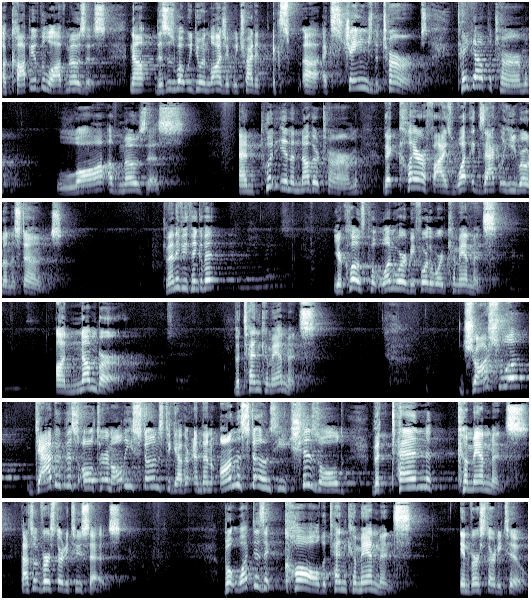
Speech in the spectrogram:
A copy of the law of Moses. Now, this is what we do in logic. We try to ex- uh, exchange the terms. Take out the term law of Moses and put in another term that clarifies what exactly he wrote on the stones. Can any of you think of it? You're close. Put one word before the word commandments. A number. The Ten Commandments. Joshua gathered this altar and all these stones together, and then on the stones he chiseled the Ten Commandments. That's what verse 32 says. But what does it call the Ten Commandments in verse 32?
